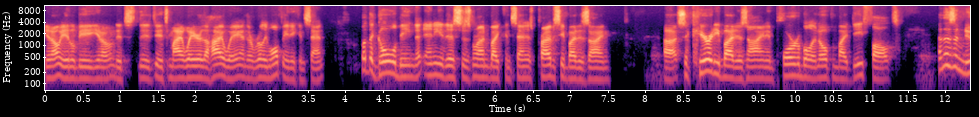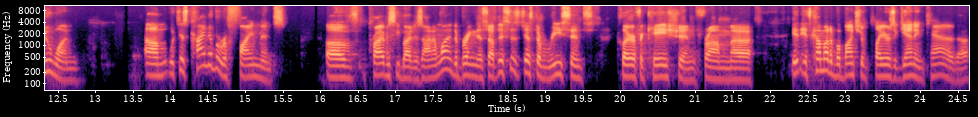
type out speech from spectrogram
you know, it'll be, you know, it's it's my way or the highway, and there really won't be any consent. But the goal being that any of this is run by consent, is privacy by design, uh, security by design, and portable and open by default. And there's a new one, um, which is kind of a refinement of privacy by design. I wanted to bring this up. This is just a recent clarification from, uh, it, it's come out of a bunch of players again in Canada,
